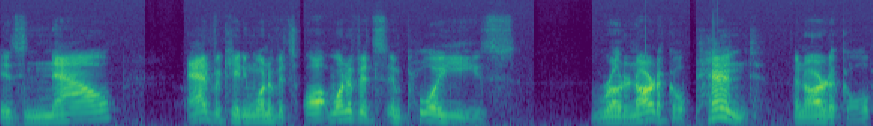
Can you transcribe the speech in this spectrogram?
is now advocating one of its one of its employees wrote an article, penned an article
